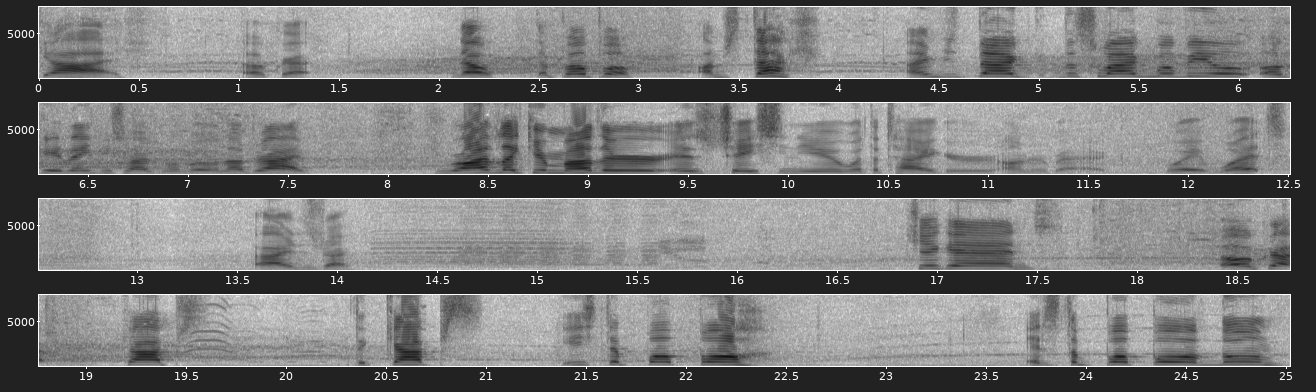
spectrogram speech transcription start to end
gosh. Oh crap. No, the popo. I'm stuck. I'm stuck. The swagmobile. Okay, thank you, swagmobile. Now drive. Drive like your mother is chasing you with a tiger on her back. Wait, what? Alright, just drive. Chickens! Oh crap! caps. The caps. It's the popo! It's the popo of doom!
